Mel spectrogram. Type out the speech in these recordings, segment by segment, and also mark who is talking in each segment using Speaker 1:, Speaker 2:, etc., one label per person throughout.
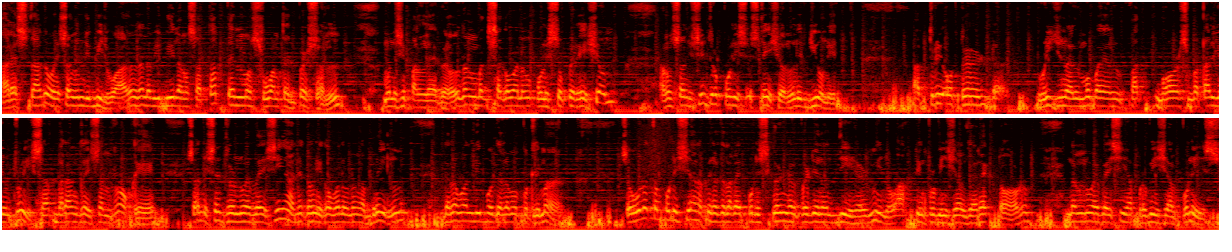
Speaker 1: Arestado ang isang individual na nabibilang sa top 10 most wanted person, municipal level, nang magsagawa ng police operation ang San Isidro Police Station Lead Unit at 303rd Regional Mobile Force Battalion 3 sa Barangay San Roque, San Isidro Nueva Ecija nitong ikawalo ng Abril 2025. Sa ulat ng pulisya na pinadala kay Police Colonel Ferdinand D. Hermino, Acting Provincial Director ng Nueva Ecija Provincial Police,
